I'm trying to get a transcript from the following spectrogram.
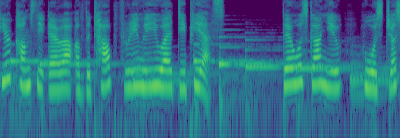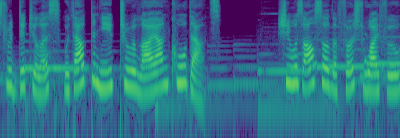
Here comes the era of the top 3 Liyue DPS. There was Ganyu, who was just ridiculous without the need to rely on cooldowns. She was also the first waifu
